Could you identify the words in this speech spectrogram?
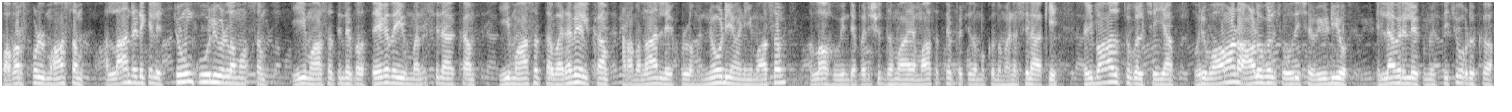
പവർഫുൾ മാസം. അള്ളാന്റെ അടുക്കൽ ഏറ്റവും കൂലിയുള്ള മാസം. ഈ മാസത്തിന്റെ പ്രത്യേകതയും മനസ്സിലാക്കാം. ഈ മാസത്തെ വരവേൽക്കാം. റമദാനിലേക്കുള്ള മുന്നോടിയാണ് ഈ മാസം. അള്ളാഹുവിന്റെ പരിശുദ്ധമായ മാസത്തെ പറ്റി നമുക്കൊന്ന് മനസ്സിലാക്കി വിവാദത്തുകൾ ചെയ്യാം. ഒരുപാട് ആളുകൾ ചോദിച്ച വീഡിയോ എല്ലാവരിലേക്കും എത്തിച്ചു കൊടുക്കുക.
